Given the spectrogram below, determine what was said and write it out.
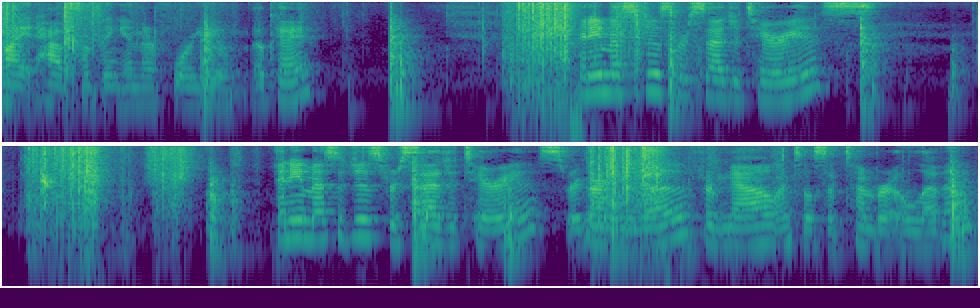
might have something in there for you, okay? Any messages for Sagittarius? Any messages for Sagittarius regarding love from now until September 11th?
